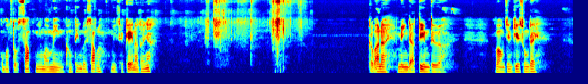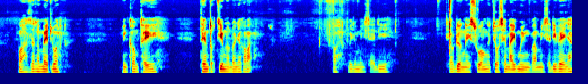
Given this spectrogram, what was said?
Có một tổ sóc nhưng mà mình không thích đôi sóc đâu. Mình sẽ kệ nó thôi nhá. Các bạn ơi, mình đã tìm từ ờ, vòng trên kia xuống đây wow, rất là mệt luôn. Mình không thấy thêm tổ chim nào đâu nha các bạn. Rồi, bây giờ mình sẽ đi theo đường này xuống ở chỗ xe máy của mình và mình sẽ đi về nhá.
